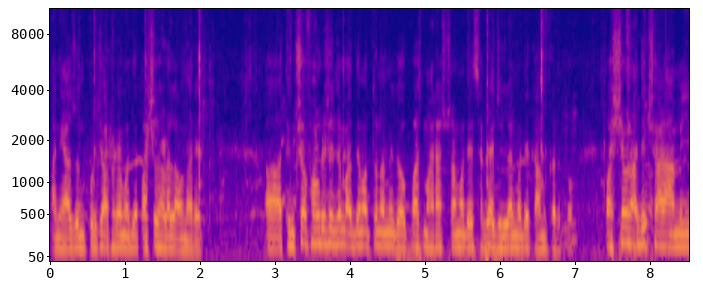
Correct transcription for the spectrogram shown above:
आणि अजून पुढच्या आठवड्यामध्ये पाचशे झाडं लावणार आहेत थिंकशॉ फाउंडेशनच्या माध्यमातून आम्ही जवळपास महाराष्ट्रामध्ये सगळ्या जिल्ह्यांमध्ये काम करतो पाचशेहून अधिक शाळा आम्ही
